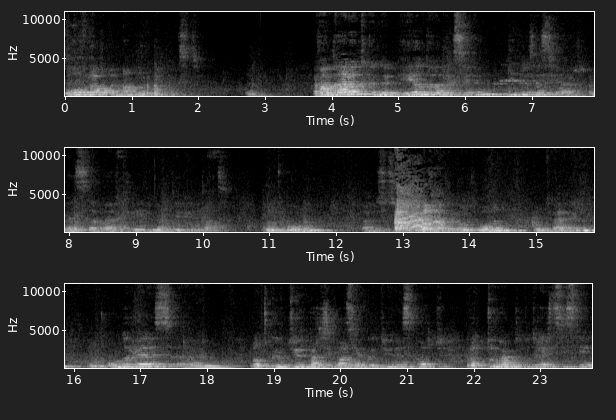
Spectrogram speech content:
overal een andere context. En van daaruit kun je heel duidelijk zeggen, iedere zes jaar, mensen waar ik leven, dat betekent dat. Rond wonen, ja, dus sociale rond wonen, rond werken, onderwijs, um, rond cultuur, participatie en cultuur en sport, rond toegang tot het rechtssysteem.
